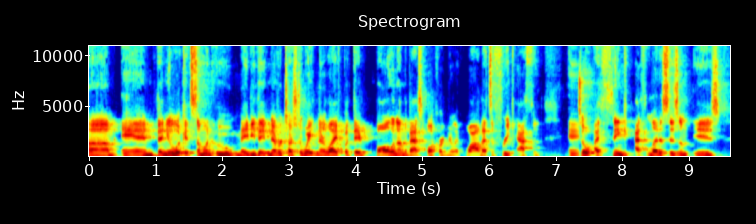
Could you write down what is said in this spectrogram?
Um, and then you'll look at someone who maybe they've never touched a weight in their life, but they're balling on the basketball court, and you're like, wow, that's a freak athlete. And so I think athleticism is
